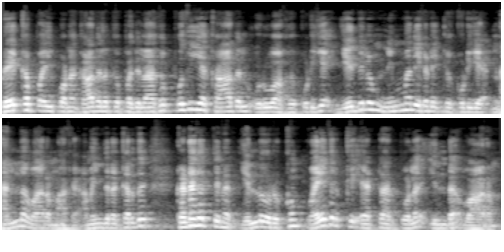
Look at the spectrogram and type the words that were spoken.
பிரேக்கப் ஆகி போன காதலுக்கு பதிலாக புதிய காதல் உருவாகக்கூடிய எதிலும் நிம்மதி கிடைக்கக்கூடிய நல்ல வாரமாக அமைந்திருக்கிறது. கடகத்தினர் எல்லோருக்கும் வயதிற்கு ஏற்றாற் போல இந்த வாரம்.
